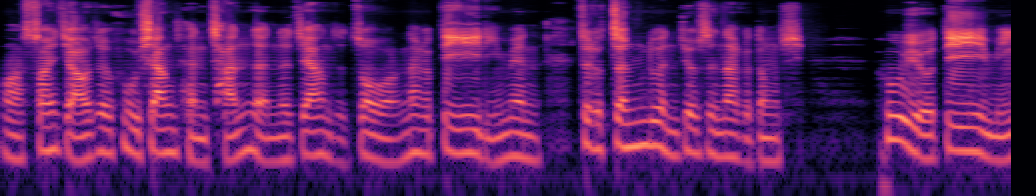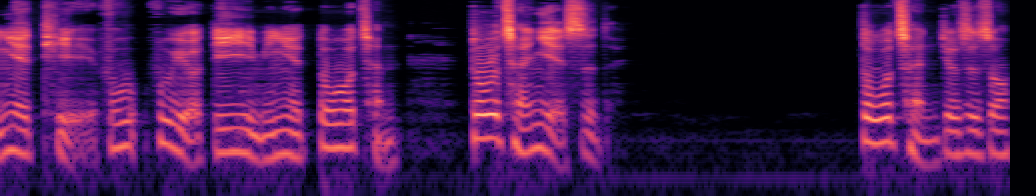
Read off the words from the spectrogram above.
哇，摔跤就互相很残忍的这样子做。那个地狱里面，这个争论就是那个东西。富有地狱名曰铁夫，富有地狱名曰多层，多层也是的。多层就是说，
